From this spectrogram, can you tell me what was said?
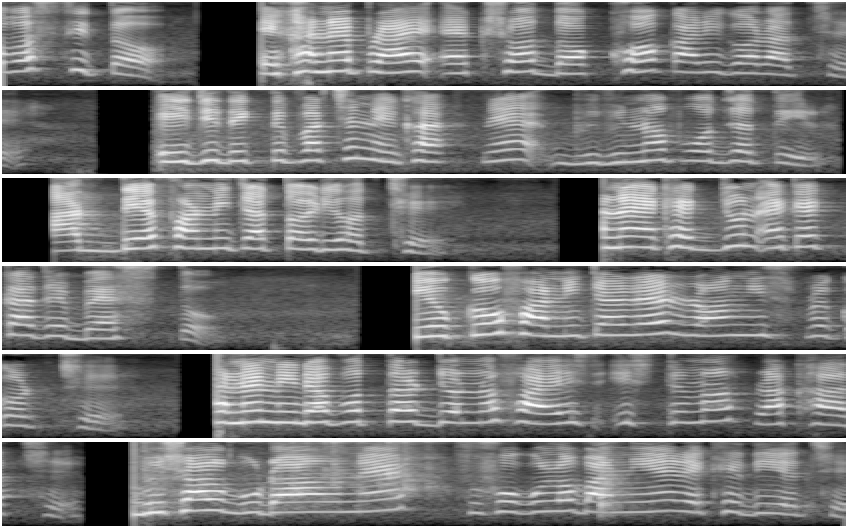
অবস্থিত। এখানে প্রায় একশো দক্ষ কারিগর আছে। এই যে দেখতে পাচ্ছেন, এখানে বিভিন্ন প্রজাতির আর্ট দিয়ে ফার্নিচার তৈরি হচ্ছে। এখানে এক একজন এক এক কাজে ব্যস্ত। কেউ কেউ ফার্নিচারের রং স্প্রে করছে। এখানে নিরাপত্তার জন্য ফায়ার স্টিমার রাখা আছে। বিশাল গুডাউনে সুফোগুলো বানিয়ে রেখে দিয়েছে।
